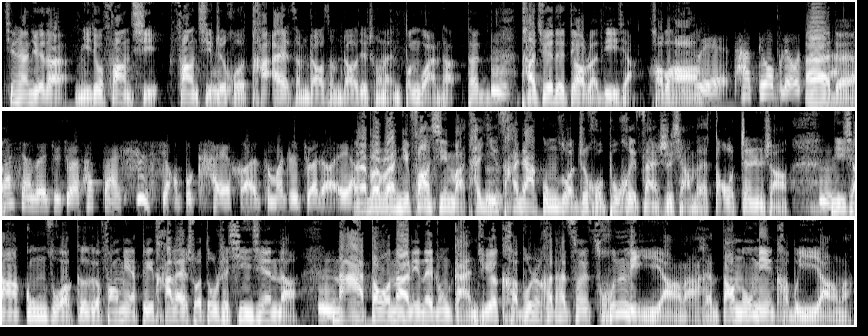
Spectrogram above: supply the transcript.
青山觉得你就放弃，放弃之后他爱怎么着怎么着就成了，你甭管他，他他绝对掉不了地下，好不好？对他掉不了地下。哎，对。他现在就觉得他暂时想不开和怎么着，觉着哎呀。哎，不不，你放心吧，他一参加工作之后不会暂时想的。到镇上，你想工作各个方面对他来说都是新鲜的。那到那里那种感觉可不是和他在村里一样了，和当农民可不一样了。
